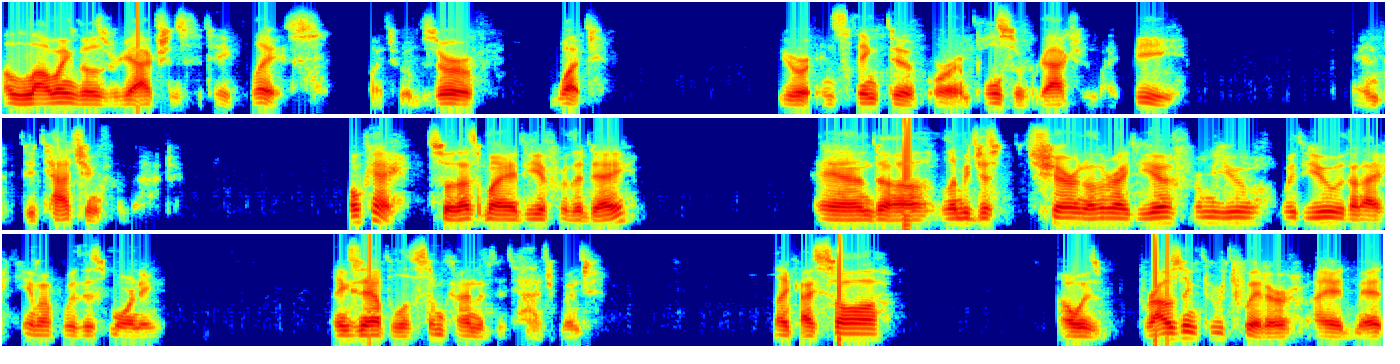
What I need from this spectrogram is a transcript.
allowing those reactions to take place, but to observe what your instinctive or impulsive reaction might be and detaching from that. Okay, so that's my idea for the day. And uh, let me just share another idea from you with you that I came up with this morning. An example of some kind of detachment. Like I saw, I was browsing through Twitter, I admit,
